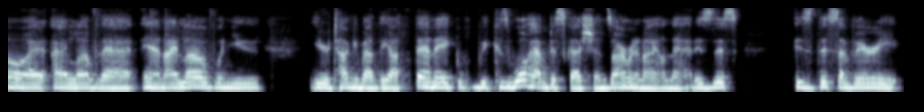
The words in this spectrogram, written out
oh I, I love that. And i love when you you're talking about the authentic because we'll have discussions armin and i on that. Is this is this a very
